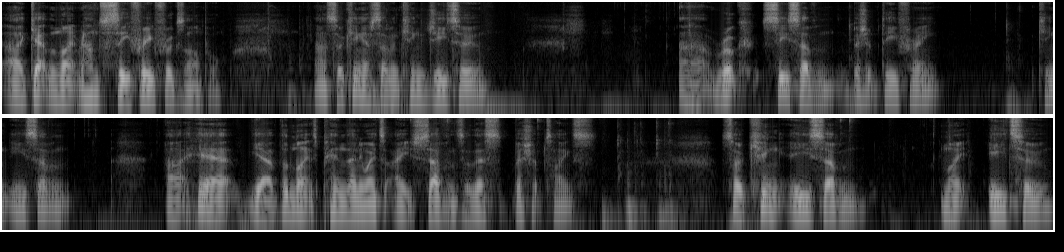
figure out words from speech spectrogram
uh, get the knight round to c3, for example. Uh, so king f7, king g2, uh, rook c7, bishop d3, king e7. Uh, here, yeah, the knight's pinned anyway to h7, so this bishop takes. So king e7, knight e2,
